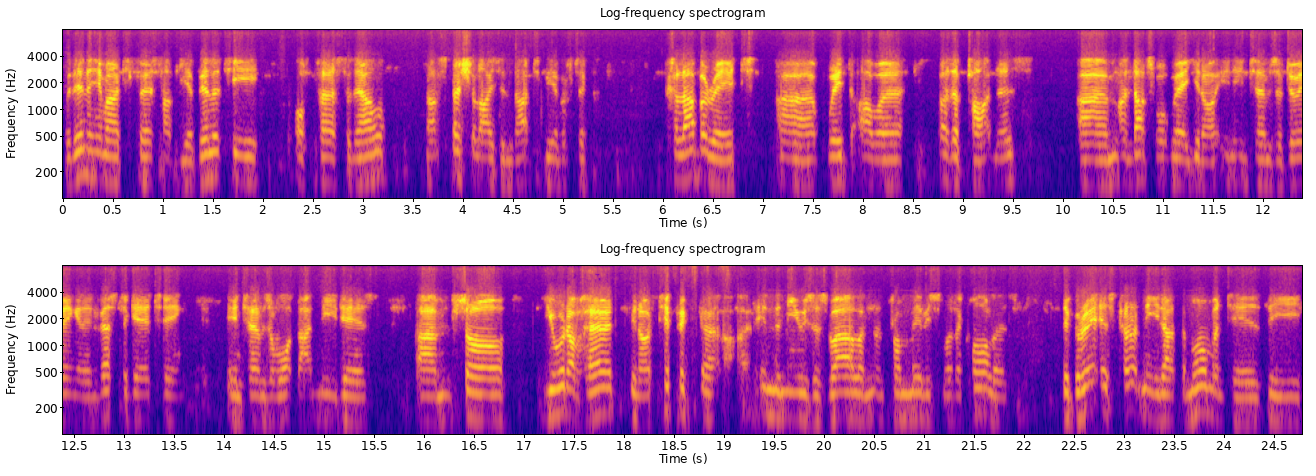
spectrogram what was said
within the Humanity First have the ability of personnel that specialize in that to be able to collaborate uh, with our other partners. Um, and that's what we're, you know, in, in terms of doing and investigating in terms of what that need is. Um, so you would have heard, you know, typical uh, in the news as well, and, from maybe some other callers. The greatest current need at the moment is the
